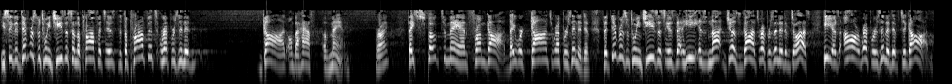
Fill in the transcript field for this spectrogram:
You see, the difference between Jesus and the prophets is that the prophets represented God on behalf of man. Right? They spoke to man from God. They were God's representative. The difference between Jesus is that He is not just God's representative to us, He is our representative to God.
